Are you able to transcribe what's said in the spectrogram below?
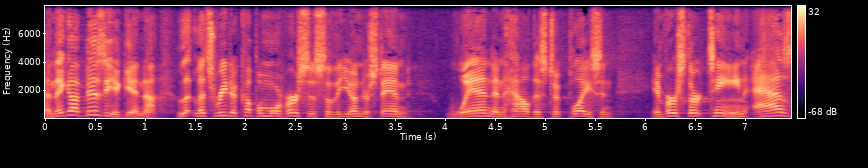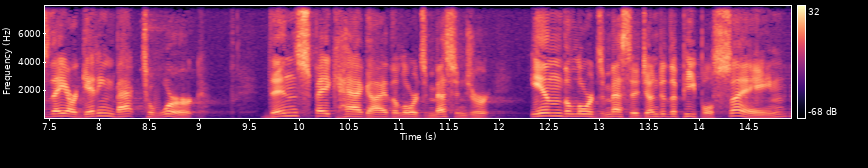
And they got busy again. Now, let, us read a couple more verses so that you understand when and how this took place. And in verse 13, as they are getting back to work, then spake Haggai, the Lord's messenger, in the Lord's message unto the people, saying,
